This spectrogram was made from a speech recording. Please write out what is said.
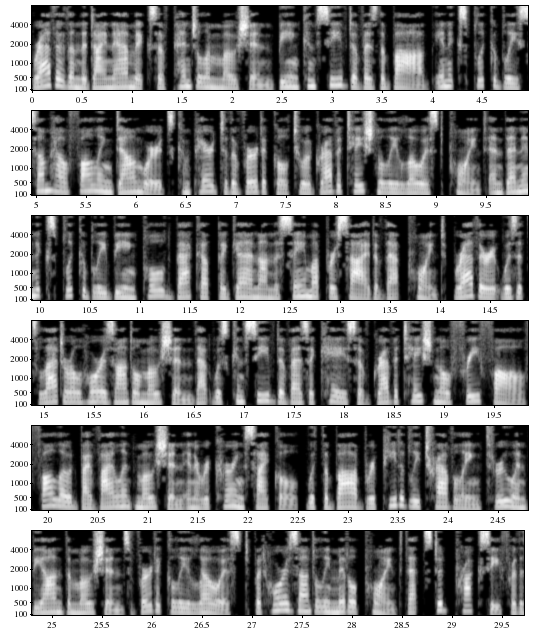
rather than the dynamics of pendulum motion being conceived of as the bob inexplicably somehow falling downwards compared to the vertical to a gravitationally lowest point and then inexplicably being pulled back up again on the same upper side of that point, rather it was its lateral horizontal motion that was conceived of as a case of gravitational free fall followed by violent motion in a recurring cycle, with the bob repeatedly traveling through and beyond the motions vertically lowest but horizontally middle point that stood proxy for the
